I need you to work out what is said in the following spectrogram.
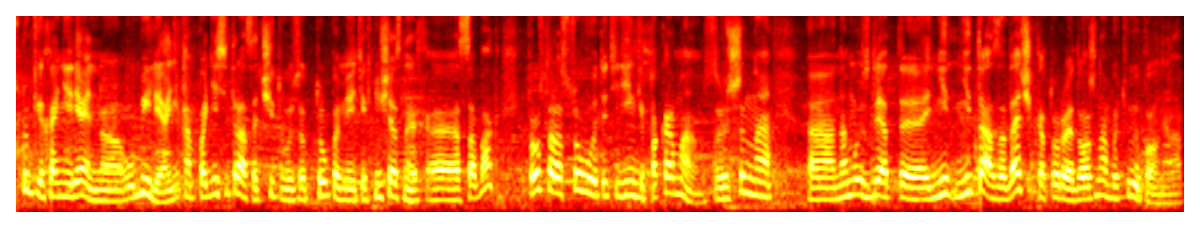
скольких они реально убили. Они там по 10 раз отчитываются трупами этих несчастных э, собак, просто рассовывают эти деньги по карманам. Совершенно, э, на мой взгляд, э, не, не та задача, которая должна быть выполнена.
